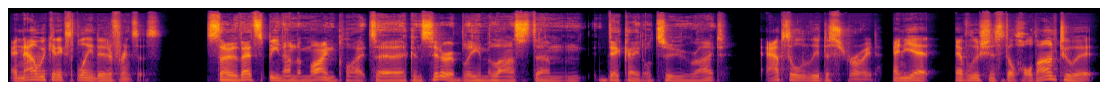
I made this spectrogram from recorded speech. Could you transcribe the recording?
And now we can explain the differences. So that's been undermined quite uh, considerably in the last um, decade or two, right? Absolutely destroyed. And yet, evolution still hold on to it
